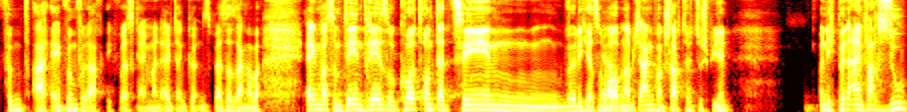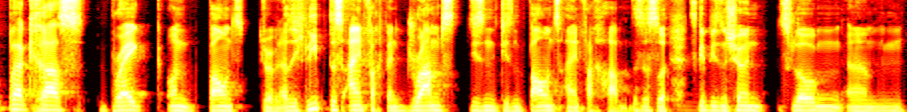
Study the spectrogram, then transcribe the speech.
fünf, acht, äh, fünf oder acht, ich weiß gar nicht, meine Eltern könnten es besser sagen, aber irgendwas um den Dreh, so kurz unter zehn, würde ich jetzt mal Ja. behaupten, habe ich angefangen, Schlagzeug zu spielen. Und ich bin einfach super krass Break- und Bounce-driven. Also ich liebe das einfach, wenn Drums diesen, diesen Bounce einfach haben. Das ist so, es gibt diesen schönen Slogan, ähm,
